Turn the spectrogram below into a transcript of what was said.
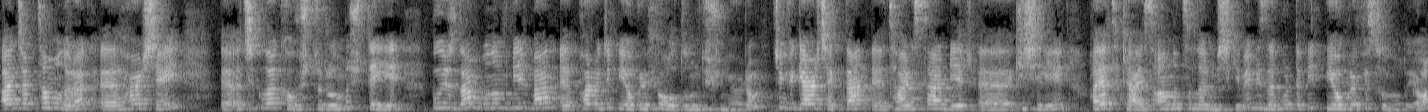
Ancak tam olarak e, her şey e, açıklığa kavuşturulmuş değil. Bu yüzden bunun bir ben e, parodi biyografi olduğunu düşünüyorum. Çünkü gerçekten e, tarihsel bir e, kişiliğin hayat hikayesi anlatılırmış gibi bize burada bir biyografi sunuluyor.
